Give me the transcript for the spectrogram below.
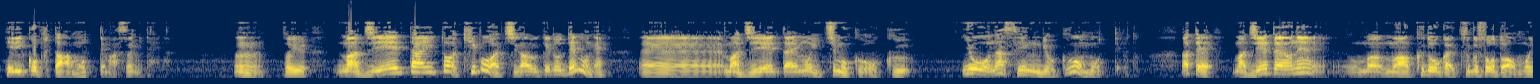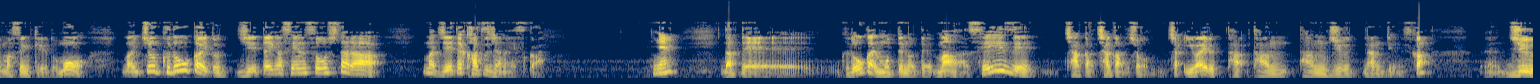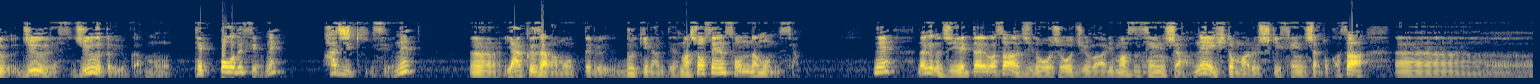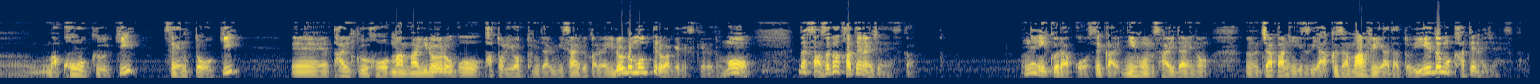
ヘリコプター持ってます、みたいな。うん。そういう、まあ自衛隊とは規模は違うけど、でもね、えー、まあ自衛隊も一目置くような戦力を持ってると。だって、まあ自衛隊はね、まあ、まあ、工藤会潰そうとは思いませんけれども、まあ一応工藤会と自衛隊が戦争したら、まあ自衛隊勝つじゃないですか。ね。だって、工藤会持ってるのって、まあせいぜい茶化、茶化でしょ？いわゆる単、単、銃、なんていうんですか？銃、銃です。銃というか、もう、鉄砲ですよね。弾きですよね。うん。ヤクザが持ってる武器なんて、まあ、所詮そんなもんですよ。ね。だけど自衛隊はさ、自動小銃はあります。戦車、ね。一丸式戦車とかさ、うーん、まあ、航空機、戦闘機、えー、対空砲、まあまあいろいろこう、パトリオットみたいなミサイルからいろいろ持ってるわけですけれども、ださすが勝てないじゃないですか。ね、いくらこう世界、日本最大の、うんジャパニーズヤクザマフィアだといえども勝てないじゃないですか。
